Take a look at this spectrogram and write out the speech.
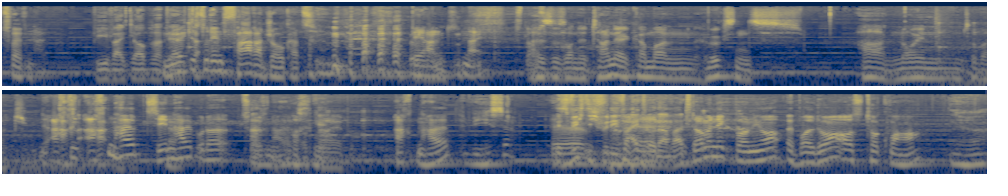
12,5. Wie weit glaubst du, hat der Möchtest du den Fahrer-Joker ziehen? Bernd, nein. Also so eine Tanne kann man höchstens ah, 9 und so was. Acht- 8,5, 10,5 oder 12,5? 8,5. 8,5. Wie hieß der? Ist wichtig für die Weite, oder was? Dominic Bollion, äh, Boldon aus Tourcoing. Ja,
